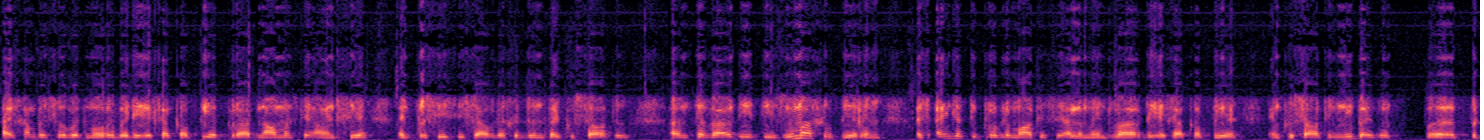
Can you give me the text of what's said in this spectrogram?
Hy gaan byvoorbeeld môre by die SKP praat namens die ANC. Hy het presies dieselfde gedoen by Kusatu. Um, terwyl die die Zuma groepering is eintlik die problematiese element waar die SKP en Kusatu nie by be, be, be,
